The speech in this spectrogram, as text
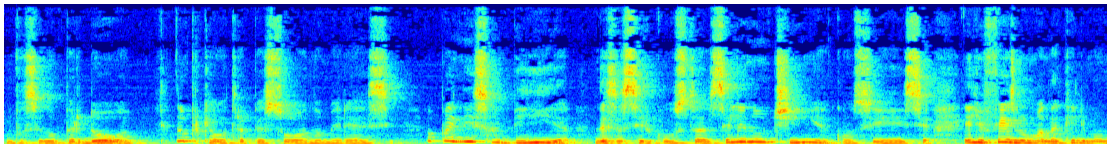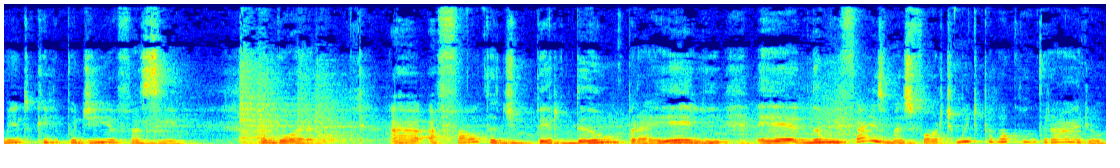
você não perdoa? Não porque a outra pessoa não merece. Meu pai nem sabia dessa circunstância, ele não tinha consciência. Ele fez numa, naquele momento que ele podia fazer. Agora, a, a falta de perdão para ele é, não me faz mais forte, muito pelo contrário.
